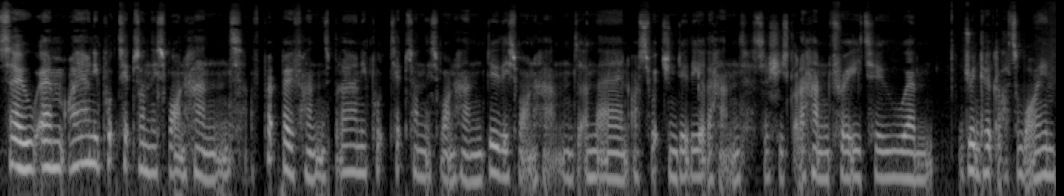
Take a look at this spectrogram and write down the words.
so um, I only put tips on this one hand. I've prepped both hands, but I only put tips on this one hand, do this one hand, and then I switch and do the other hand. So she's got a hand free to um, drink a glass of wine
